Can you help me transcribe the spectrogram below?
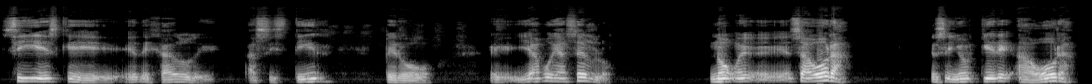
Sí, es que he dejado de asistir, pero eh, ya voy a hacerlo. No, eh, es ahora. El Señor quiere ahora.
